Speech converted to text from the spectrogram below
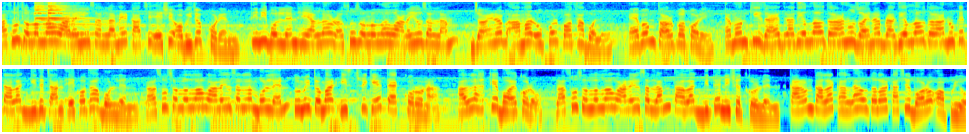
রাসূল সাল্লাল্লাহু আলাইহি সাল্লামের কাছে এসে অভিযোগ করেন। তিনি বললেন, হে আল্লাহ, রাসূল সাল্লাল্লাহু আলাইহি সাল্লাম জয়নাব আমার উপর কথা বলে এবং তর্ক করে। এমনকি জায়েদ রাদিয়াল্লাহু তালাহু জয়নাব আল্লাহ তালাহুকে তালাক দিতে চান এ কথা বললেন। রাসূল সাল্লাল্লাহু আলাইহি সাল্লাম বললেন, তুমি তোমার স্ত্রীকে ত্যাগ করো না, আল্লাহকে ভয় করো। রাসূল সাল্লাল্লাহু আলাইহি সাল্লাম তালাক দিতে নিষেধ করলেন, কারণ তালাক আল্লাহ তালার কাছে বড় অপ্রিয়।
